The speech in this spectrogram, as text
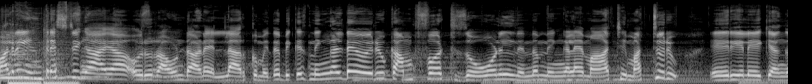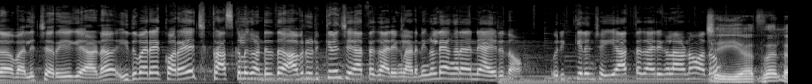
വളരെ ഇൻട്രസ്റ്റിംഗ് ആയ ഒരു റൗണ്ടാണ് എല്ലാവർക്കും ഇത്. ബിക്കോസ് നിങ്ങളുടെ ഒരു കംഫർട്ട് സോണിൽ നിന്നും നിങ്ങളെ മാറ്റി മറ്റൊരു ഏരിയയിലേക്ക് അങ്ങ് വലിച്ചെറിയുകയാണ്. ഇതുവരെ കുറേ ടാസ്കുകൾ കണ്ടത് അവരൊരിക്കലും ചെയ്യാത്ത കാര്യങ്ങളാണ്. നിങ്ങളുടെ അങ്ങനെ തന്നെ ആയിരുന്നോ? ഒരിക്കലും ചെയ്യാത്ത കാര്യങ്ങളാണോ അതോ? ചെയ്യാത്തതല്ല.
